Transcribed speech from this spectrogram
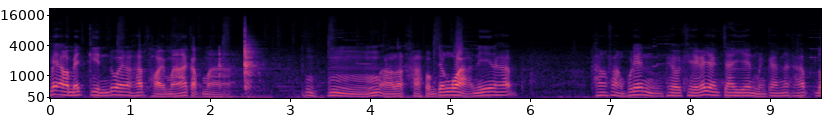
ไม่เอาเม็ดกินด้วยนะครับ ถอยม้ากลับมาอือหือเอาละครับผมจังหวะนี้นะครับ ทางฝั่งผู้เล่นเพลเคก็ยังใจเย็นเหมือนกันนะครับ โด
